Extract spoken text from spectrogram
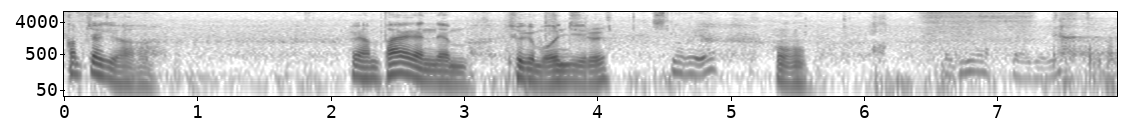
깜짝이야. 그래, 한번 봐야겠네. 뭐, 저게 뭔지를. 지도로요? 어. 어디에 갔을까요?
